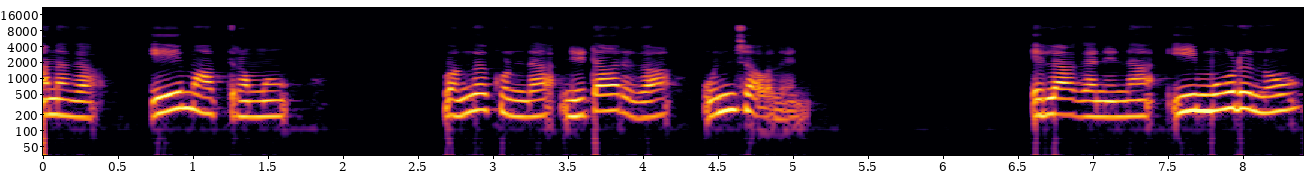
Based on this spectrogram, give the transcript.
అనగా ఏ మాత్రము వంగకుండా నిటారుగా ఉంచవలెను. ఎలాగనినా ఈ మూడును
